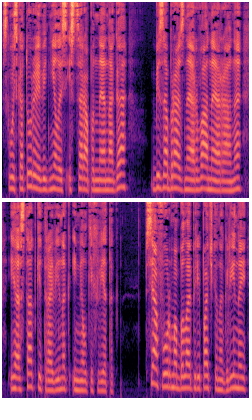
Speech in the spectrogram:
сквозь которые виднелась исцарапанная нога, безобразная рваная рана и остатки травинок и мелких веток. Вся форма была перепачкана глиной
